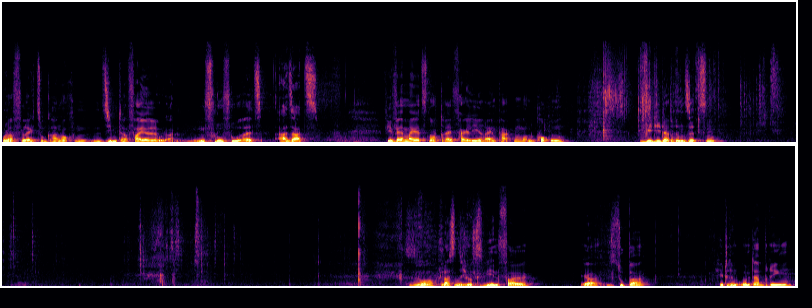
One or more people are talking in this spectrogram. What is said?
oder vielleicht sogar noch ein, ein siebter Pfeil oder ein Fluflu als Ersatz. Wir werden mal jetzt noch drei Pfeile hier reinpacken und gucken, wie die da drin sitzen. So, lassen sich auf jeden Fall ja, super hier drin unterbringen.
